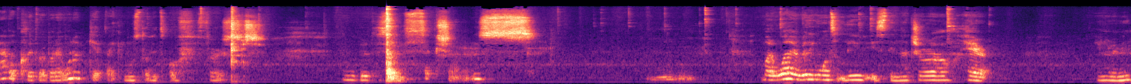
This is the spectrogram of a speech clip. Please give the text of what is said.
I have a clipper, but I want to get like most of it off first. I'm going to do this in sections. But what I really want to leave is the natural hair. You know what I mean?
